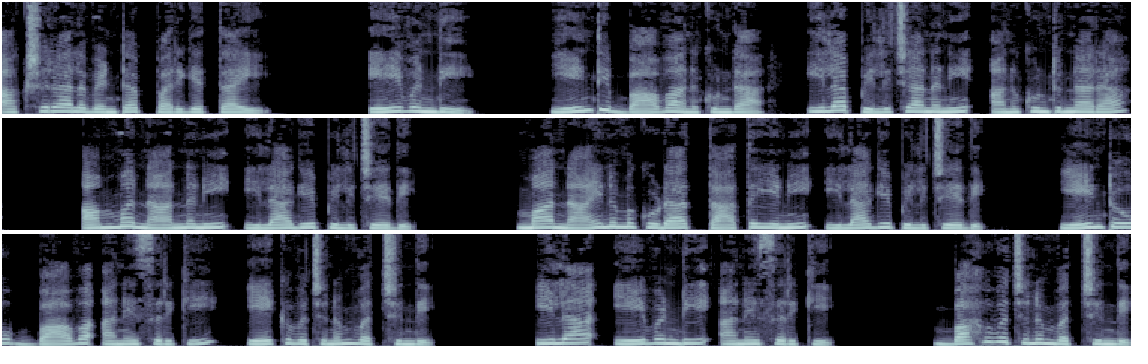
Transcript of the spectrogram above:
అక్షరాల వెంట పరిగెత్తాయి. ఏవండి? ఏంటి బావ అనుకుండా ఇలా పిలిచానని అనుకుంటున్నారా? అమ్మ నాన్నని ఇలాగే పిలిచేది. మా నాయనమ్మ కూడా తాతయ్యని ఇలాగే పిలిచేది. ఏంటో బావ అనేసరికి ఏకవచనం వచ్చింది. ఇలా ఏవండి అనేసరికి బహువచనం వచ్చింది.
